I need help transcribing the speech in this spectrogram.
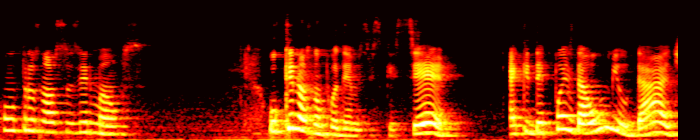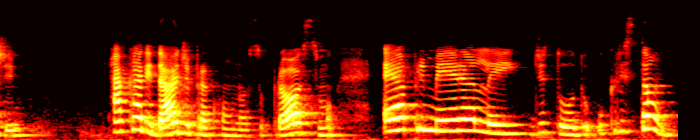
contra os nossos irmãos. O que nós não podemos esquecer é que depois da humildade, a caridade para com o nosso próximo é a primeira lei de todo o cristão.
